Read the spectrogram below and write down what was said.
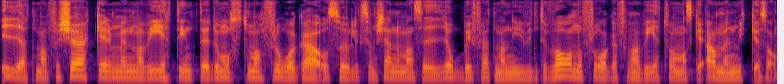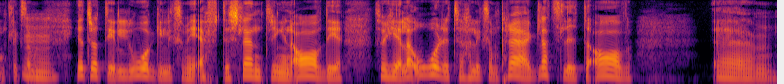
i att man försöker men man vet inte, då måste man fråga och så liksom känner man sig jobbig för att man är ju inte van att fråga för man vet vad man ska, ja men mycket sånt liksom. Jag tror att det låg liksom i eftersläntringen av det, så hela året har liksom präglats lite av ehm,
